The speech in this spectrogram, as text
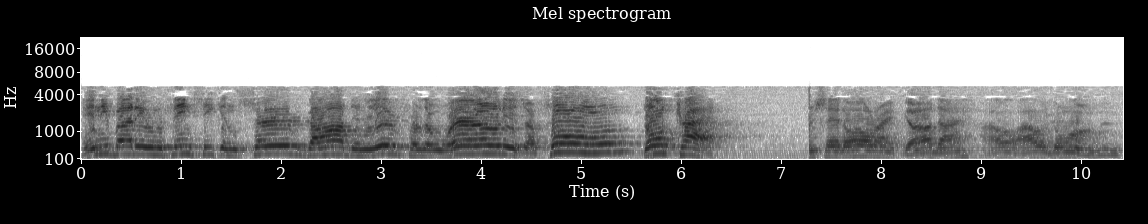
anybody who thinks he can serve God and live for the world is a fool. Don't try it. He said, All right, God, I, I'll, I'll go on. And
